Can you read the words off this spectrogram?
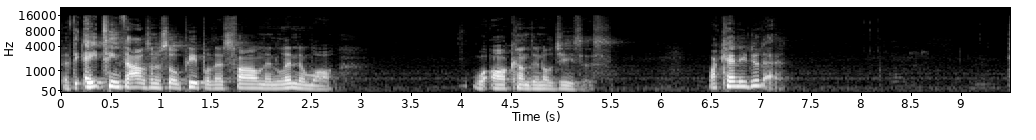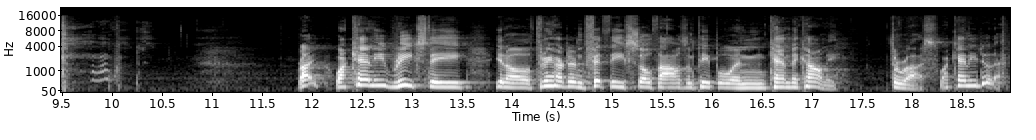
That the 18,000 or so people that's found in Lindenwold will all come to know Jesus. Why can't he do that? right? Why can't he reach the, you know, 350 so thousand people in Camden County through us? Why can't he do that?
